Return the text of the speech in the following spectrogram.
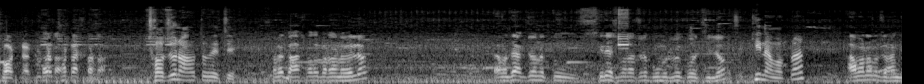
ছটা টোটাল ছটা ছটা। ছজন আহত হয়েছে? সবাইকে হাসপাতাল পাঠানো হলো। তার মধ্যে একজন একটু সিরিয়াস মনে হচ্ছিল বমি টুমি করছিল। কি নাম আপনার? আমার নাম জাহাঙ্গীর।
